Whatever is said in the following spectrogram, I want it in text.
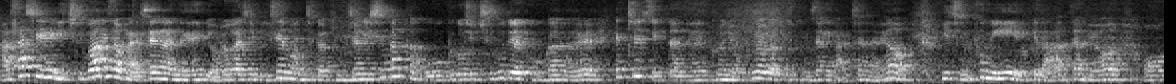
아, 사실 이 주방에서 발생하는 여러 가지 미세먼지가 굉장히 심각하고 그것이 주부들의 건강을 해칠 수 있다는 그런 연구 결과도 굉장히 많잖아요. 이 제품이 이렇게 나왔다면 어,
